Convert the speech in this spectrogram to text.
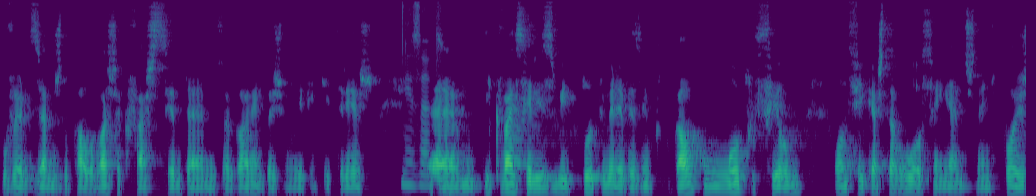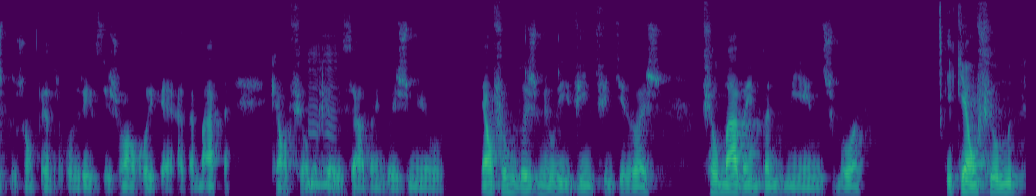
o Verdes Anos do Paulo Rocha, que faz 60 anos agora, em 2023, um, ehm, e que vai ser exibido pela primeira vez em Portugal com um outro filme Onde Fica Esta Rua, Sem Antes Nem Depois, do João Pedro Rodrigues e João Rui Guerra da Mata, que é um filme uhum. realizado em 2000, é um filme de 2020-22, filmado em pandemia em Lisboa, e que é um filme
